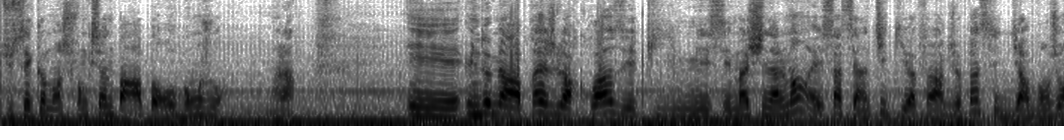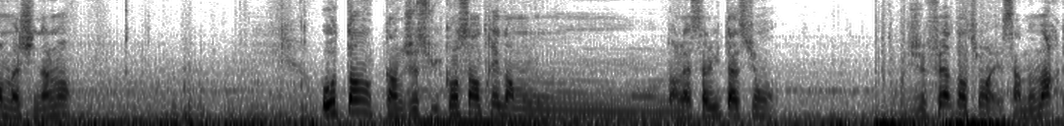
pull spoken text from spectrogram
Tu sais comment je fonctionne par rapport au bonjour. Voilà. Et une demi-heure après, je leur croise, et puis, mais c'est machinalement, et ça, c'est un tic qu'il va falloir que je passe, c'est de dire bonjour machinalement. Autant quand je suis concentré dans, mon, dans la salutation, je fais attention et ça me marque.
